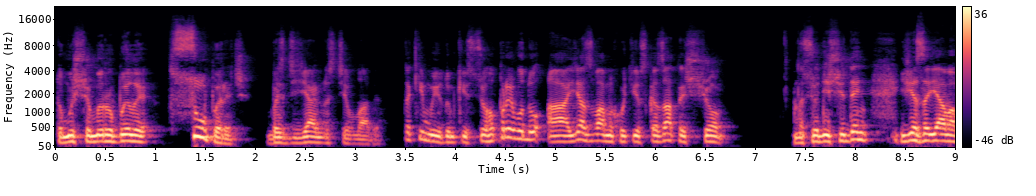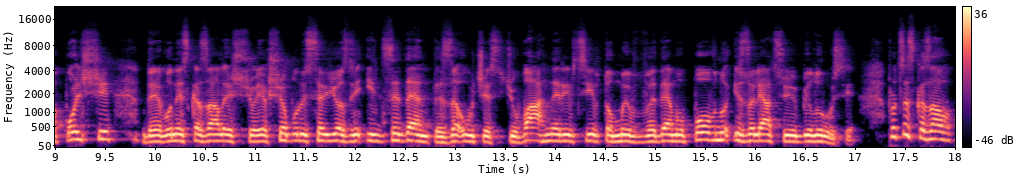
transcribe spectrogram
тому що ми робили всупереч бездіяльності влади. Такі мої думки з цього приводу. А я з вами хотів сказати, що на сьогоднішній день є заява Польщі, де вони сказали, що якщо будуть серйозні інциденти за участю вагнерівців, то ми введемо повну ізоляцію Білорусі. Про це сказав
